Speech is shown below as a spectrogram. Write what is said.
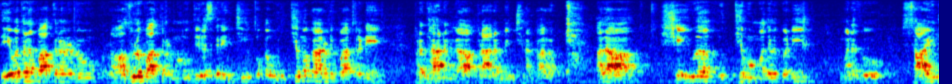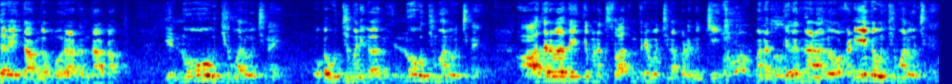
దేవతల పాత్రలను రాజుల పాత్రలను తిరస్కరించి ఒక ఉద్యమకారుడి పాత్రని ప్రధానంగా ప్రారంభించిన కాలం. అలా శైవ ఉద్యమం మొదలుకొని మనకు సాయుధ రైతాంగ పోరాటం దాకా ఎన్నో ఉద్యమాలు వచ్చినాయి. ఒక ఉద్యమని కాదు ఎన్నో ఉద్యమాలు వచ్చినాయి. ఆ తర్వాత అయితే మనకు స్వాతంత్ర్యం వచ్చినప్పటి నుంచి మనకు తెలంగాణలో అనేక ఉద్యమాలు వచ్చినాయి.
